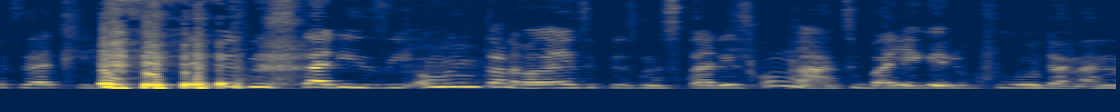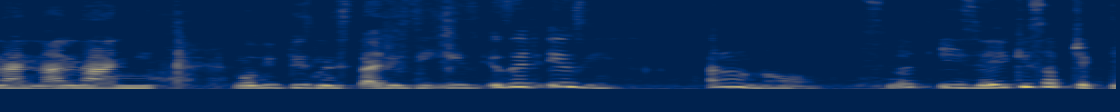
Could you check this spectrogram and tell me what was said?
Exactly. business studies, omunye umntwana makayenza business studies, ungathi ubalekela ukufunda nani nani nani nani ngoba business studies is is it easy? I don't know. it's not easy ayikho i-subject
